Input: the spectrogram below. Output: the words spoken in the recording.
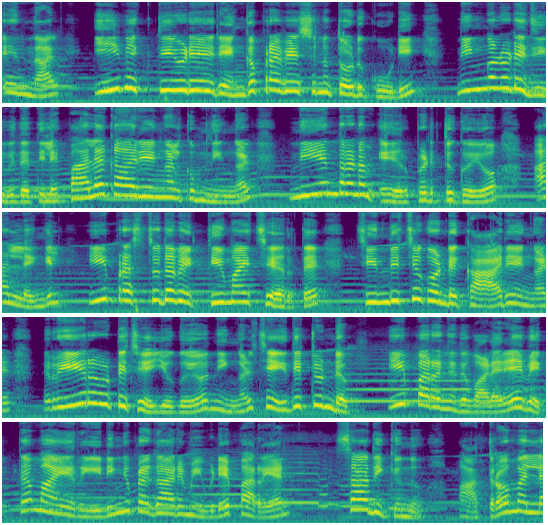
എന്നാൽ ഈ വ്യക്തിയുടെ രംഗപ്രവേശനത്തോടു കൂടി നിങ്ങളുടെ ജീവിതത്തിലെ പല കാര്യങ്ങൾക്കും നിങ്ങൾ നിയന്ത്രണം ഏർപ്പെടുത്തുകയോ അല്ലെങ്കിൽ ഈ പ്രസ്തുത വ്യക്തിയുമായി ചേർത്ത് ചിന്തിച്ചുകൊണ്ട് കാര്യങ്ങൾ റീറൂട്ട് ചെയ്യുകയോ നിങ്ങൾ ചെയ്തിട്ടുണ്ട്. ഈ പറഞ്ഞത് വളരെ വ്യക്തമായ റീഡിംഗ് പ്രകാരം ഇവിടെ പറയാൻ സാധിക്കുന്നു. മാത്രവുമല്ല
